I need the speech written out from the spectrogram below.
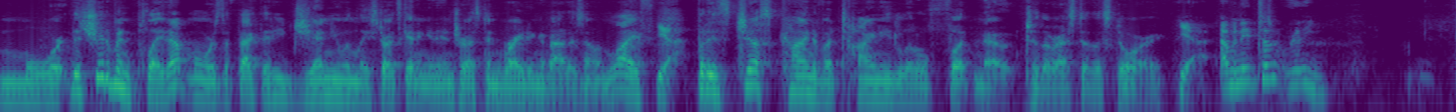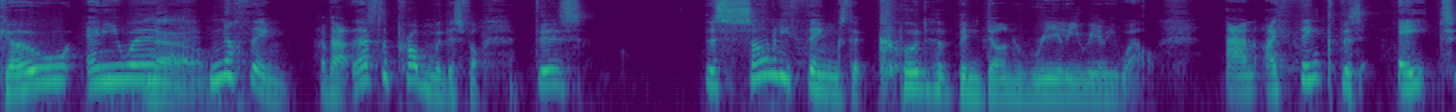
more, that should have been played up more, is the fact that he genuinely starts getting an interest in writing about his own life. Yeah. But it's just kind of a tiny little footnote to the rest of the story. Yeah, I mean, it doesn't really go anywhere. No. nothing about. That's the problem with this film. There's there's so many things that could have been done really, really well, and I think there's eight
